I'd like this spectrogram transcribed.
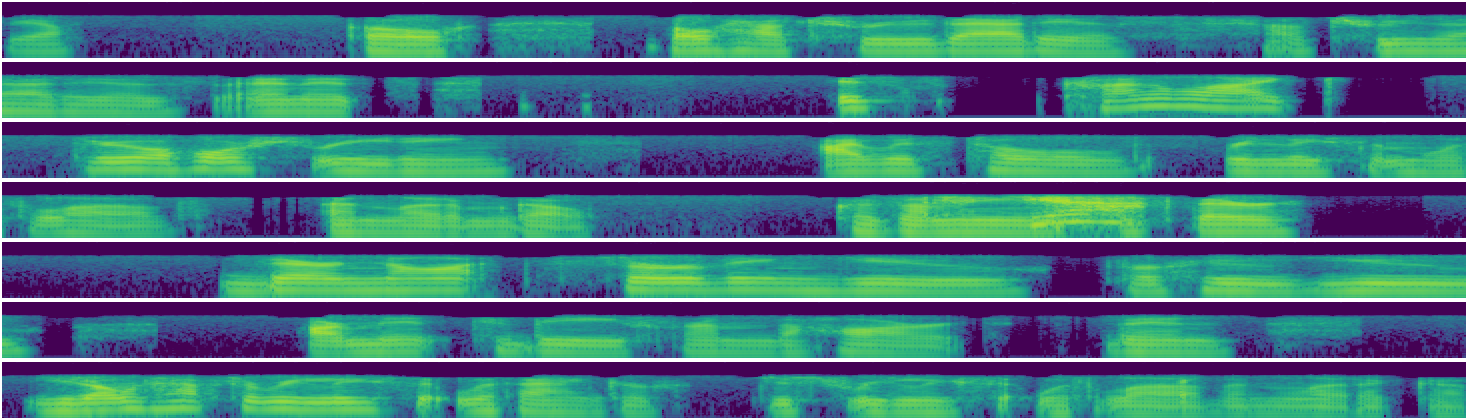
Yeah. Oh, oh, how true that is how true that is. And it's it's kind of like through a horse reading, I was told release them with love and let them go. Because I mean, yeah. if they're they're not serving you for who you are meant to be from the heart, then you don't have to release it with anger. Just release it with love and let it go.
